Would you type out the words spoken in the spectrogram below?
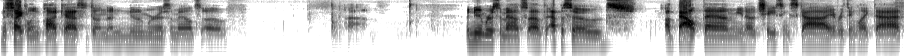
the cycling podcast has done a numerous amounts of um, numerous amounts of episodes about them. You know, chasing Sky, everything like that.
